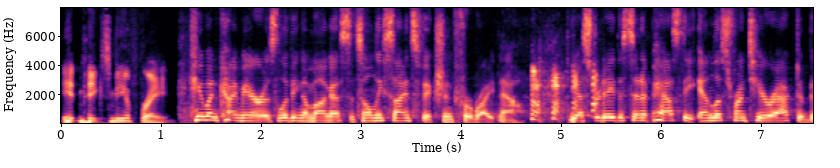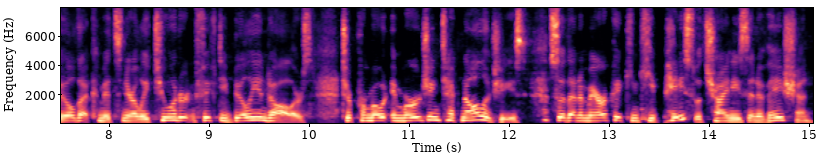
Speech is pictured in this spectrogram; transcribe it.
it makes me afraid. Human chimeras living among us. It's only science fiction for right now. Yesterday, the Senate passed the Endless Frontier Act, a bill that commits nearly $250 billion to promote emerging technologies so that America can keep pace with Chinese innovation.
